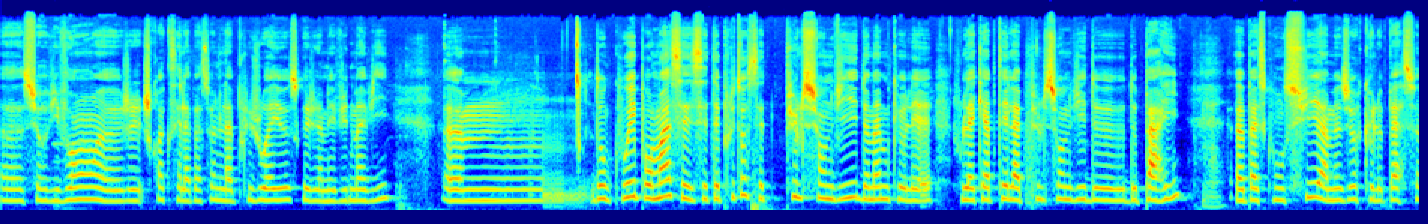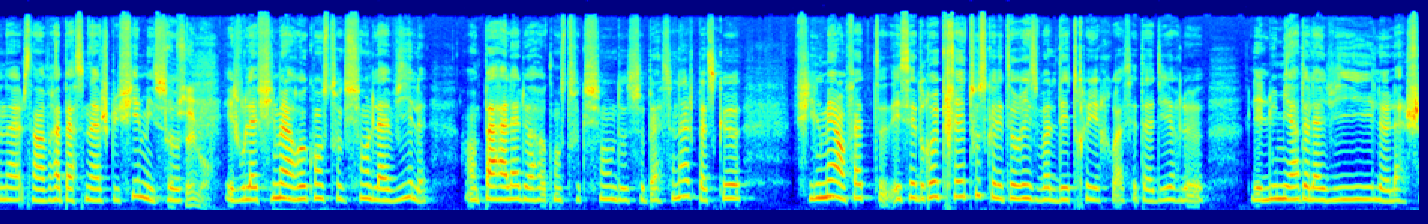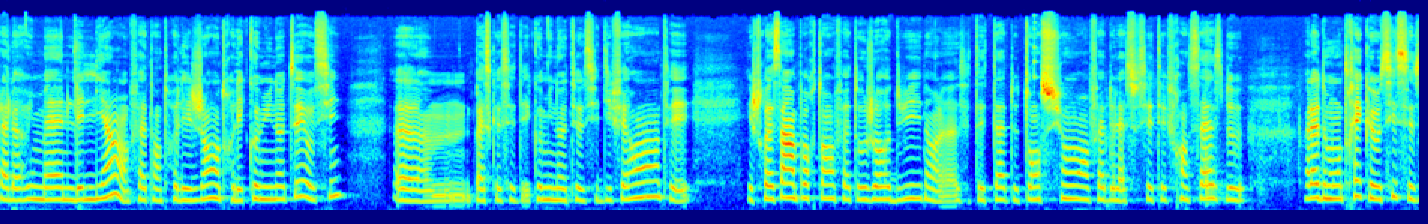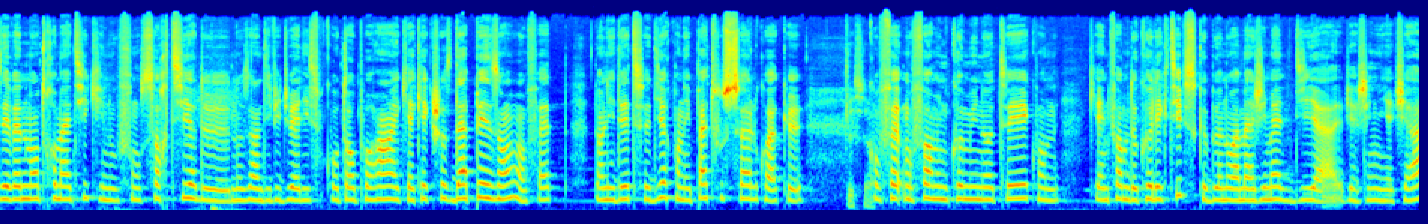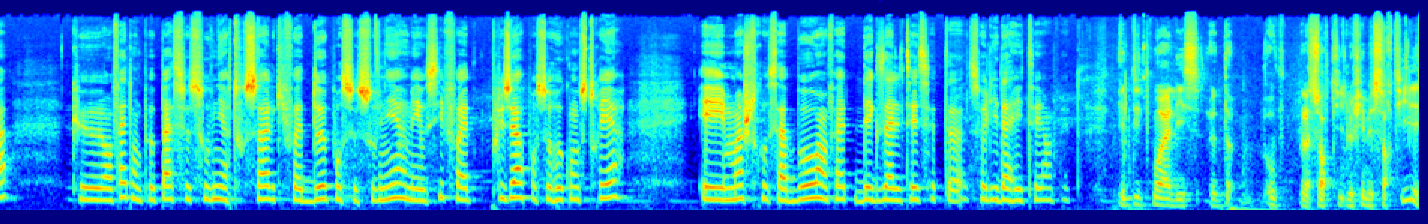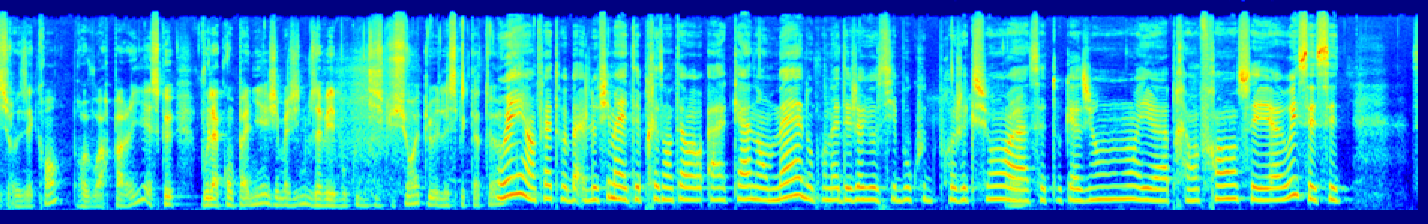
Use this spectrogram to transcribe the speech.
euh, survivant. euh, je, je crois que c'est la personne la plus joyeuse que j'ai jamais vue de ma vie. Euh, donc oui, pour moi, c'était plutôt cette pulsion de vie, de même que les, je voulais capter la pulsion de vie de, de Paris, parce qu'on suit à mesure que le personnage, c'est un vrai personnage du film, se, Absolument. et je voulais filmer la reconstruction de la ville en parallèle de la reconstruction de ce personnage parce que filmer, en fait, essayer de recréer tout ce que les terroristes veulent détruire, quoi. C'est-à-dire le, les lumières de la ville, la chaleur humaine, les liens, en fait, entre les gens, entre les communautés aussi, euh, parce que c'est des communautés aussi différentes et, et je trouvais ça important, en fait, aujourd'hui, dans la- cet état de tension, en fait, de la société française, de, voilà, de montrer que aussi ces événements traumatiques qui nous font sortir de nos individualismes contemporains et qu'il y a quelque chose d'apaisant en fait dans l'idée de se dire qu'on n'est pas tout seul, quoi, que qu'on fait, on forme une communauté, qu'on, qu'il y a une forme de collectif, ce que Benoît Magimel dit à Virginie Efira, que en fait on peut pas se souvenir tout seul, qu'il faut être deux pour se souvenir, mais aussi il faut être plusieurs pour se reconstruire. Et moi je trouve ça beau en fait d'exalter cette euh, solidarité en fait. Et dites-moi, Alice, euh, la sortie, le film est sorti, il est sur les écrans, Revoir Paris. Est-ce que vous l'accompagnez? J'imagine que vous avez beaucoup de discussions avec le- les spectateurs Oui, en fait, bah, le film a été présenté à Cannes en mai, donc on a déjà eu aussi beaucoup de projections à cette occasion et après en France. Et euh, oui, c'est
